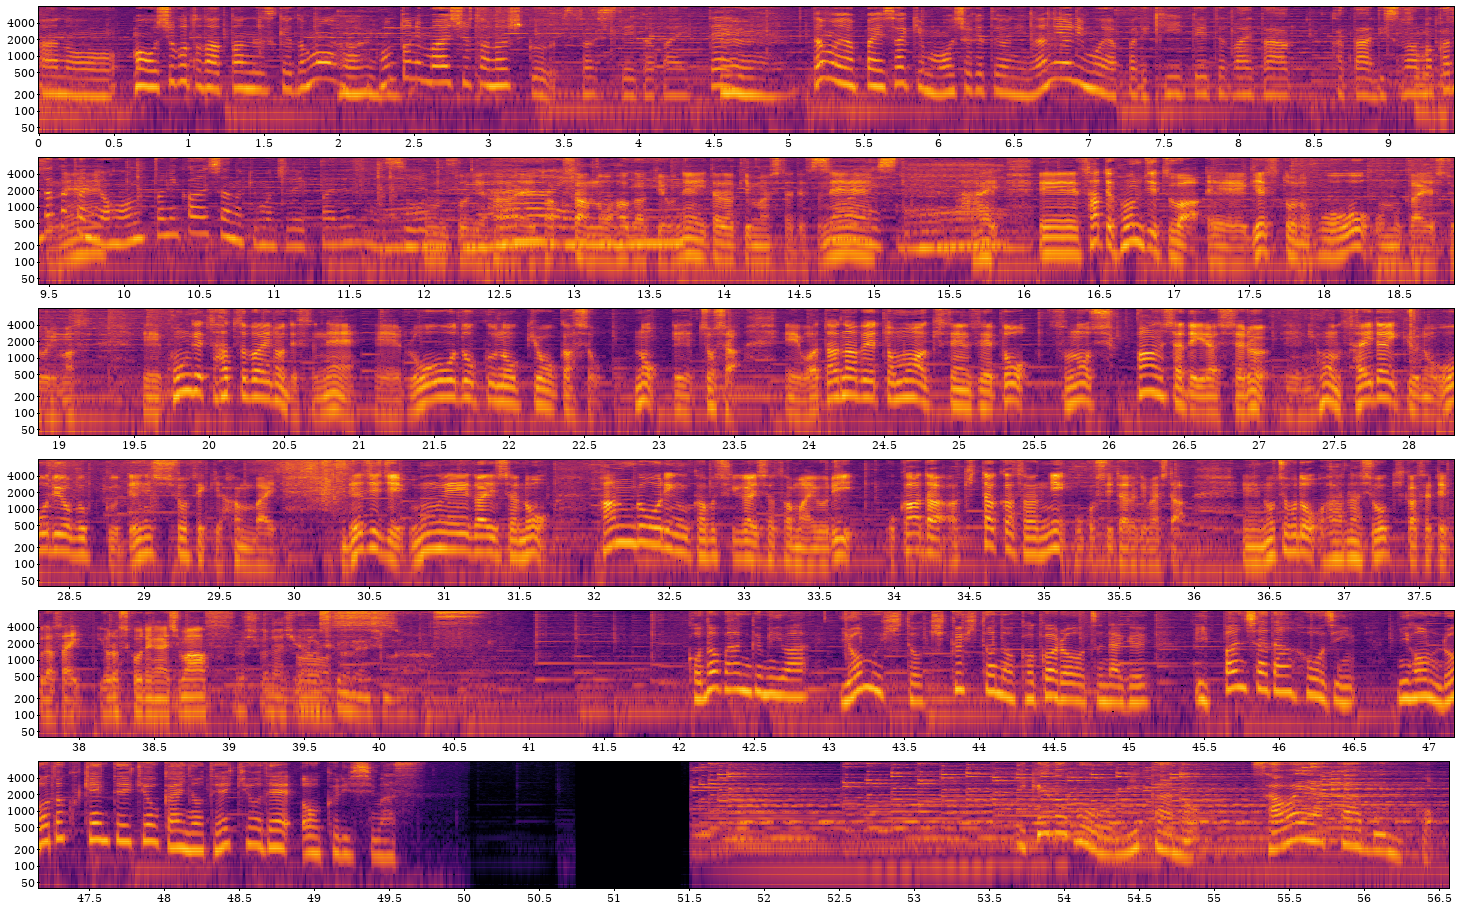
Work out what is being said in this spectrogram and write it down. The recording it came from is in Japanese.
え。あのまあお仕事だったんですけども、はい。本当に毎週楽しくさせていただいて、えでもやっぱりさっきも申し上げたように何よりもやっぱり聞いていただいた方リスナーの方々には本当に感謝の気持ちでいっぱいですね。そう本当にねはい。たくさんのおはがきをねいただきましたですそうねですね。はい、えーさて本日は、えーゲストの方をお迎えしております、えー今月発売のですね、えー朗読の教科書の、えー著者、えー渡辺智明先生とその出版社でいらっしゃる、えー日本最大級のオーディオブック電子書籍販売デジジ運営会社のパンローリング株式会社様より岡田明隆さんにお越しいただきました、えー後ほどお話を聞かせてください。よろしくお願いします。よろしくお願いします。この番組は読む人聞く人の心をつなぐ一般社団法人日本朗読検定協会の提供でお送りします。池坊美香の爽やか文庫。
